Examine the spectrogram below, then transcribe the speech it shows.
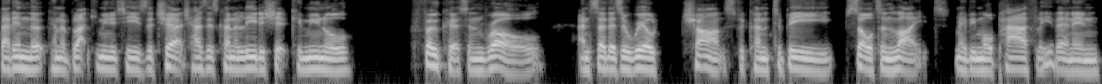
that in the kind of black communities, the church has this kind of leadership communal focus and role, and so there's a real chance for kind of to be salt and light, maybe more powerfully than in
